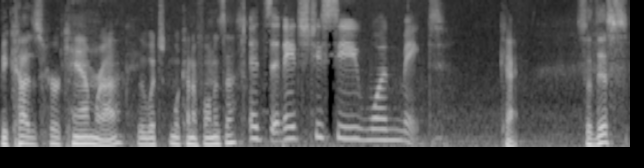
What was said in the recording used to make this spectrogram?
because her camera. Which what kind of phone is this? it's an HTC One M8. Okay. So this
